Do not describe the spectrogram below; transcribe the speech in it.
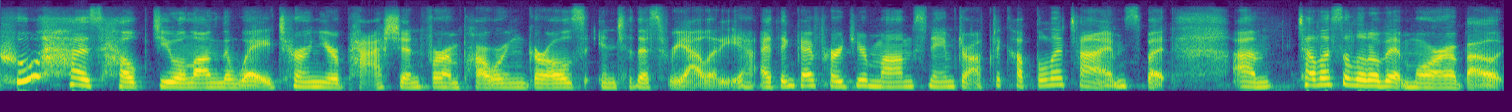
Who has helped you along the way turn your passion for empowering girls into this reality? I think I've heard your mom's name dropped a couple of times, but um, tell us a little bit more about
